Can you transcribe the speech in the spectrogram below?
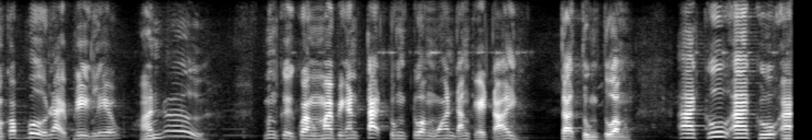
มันก็เบอร์ไล่เพลงเร็วหันเออมึงเคยกวางมาเป็นกันตะตุงตวงวันดังเกตายตะตุงตวงอากูอากูอา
